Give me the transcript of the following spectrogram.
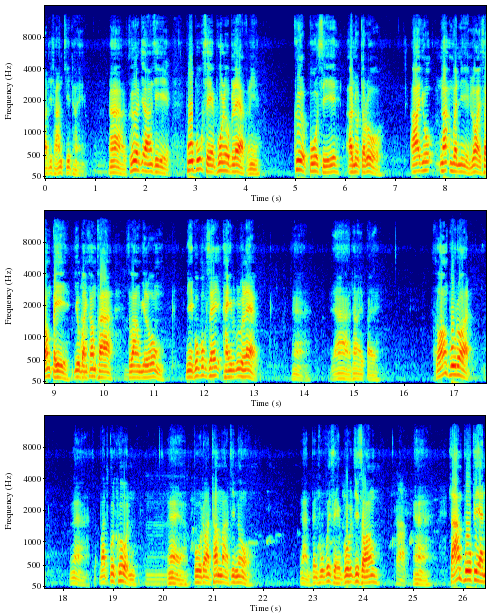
อธิษฐานจิตให้ อ่าคืออาจารย์ที่ผู้ปลูกเสกผู้เริ่มแรกนี่ คือปูศรีอนุตตโร อายุณวันนี้ร้อยสองปี อยู่บ้านข้ามคาสว่างวิโรงนี่ผู้พุกเสกให้รุ่นแรกอ่าอ่าท่ายไปสองปูรอดอ่าวัดกุดโคนอ่าปูรอดธรรมาทิโนนั่นเป็นผู้พิเศษผู้ที่สองครับอ่าสามปูเปลี่ยน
